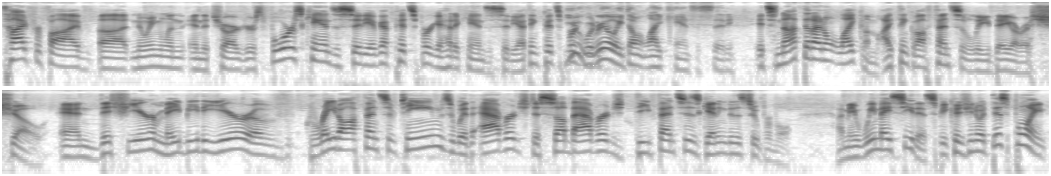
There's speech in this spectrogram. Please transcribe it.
tied for five, uh, New England and the Chargers. Four is Kansas City. I've got Pittsburgh ahead of Kansas City. I think Pittsburgh You would. really don't like Kansas City. It's not that I don't like them. I think offensively they are a show. And this year may be the year of great offensive teams with average to sub average defenses getting to the Super Bowl. I mean, we may see this because, you know, at this point,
